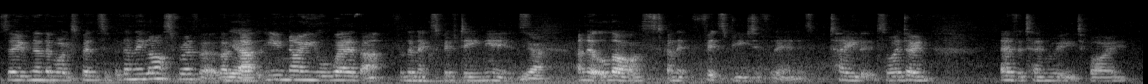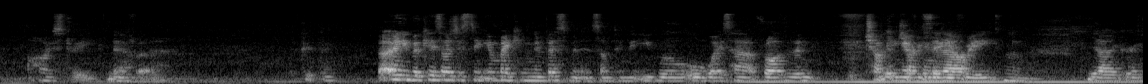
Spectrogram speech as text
So even though they're more expensive, but then they last forever. Like Yeah. that, you know you'll wear that for the next fifteen years. Yeah. and it'll last and it fits beautifully and it's tailored so I don't ever tend really to buy high street Yeah. ever Good thing. but only because I just think you're making an investment in something that you will always have rather than chucking chucking everything it out. every Yeah, I agree.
